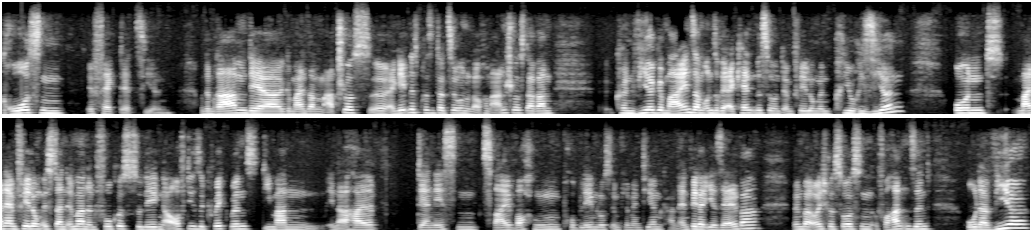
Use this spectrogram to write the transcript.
großen Effekt erzielen. Und im Rahmen der gemeinsamen Abschlussergebnispräsentation äh, und auch im Anschluss daran können wir gemeinsam unsere Erkenntnisse und Empfehlungen priorisieren. Und meine Empfehlung ist dann immer, einen Fokus zu legen auf diese Quick Wins, die man innerhalb der nächsten zwei Wochen problemlos implementieren kann. Entweder ihr selber, wenn bei euch Ressourcen vorhanden sind, oder wir,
